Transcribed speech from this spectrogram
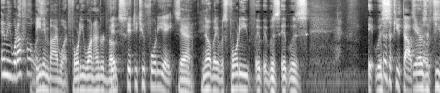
And I mean, what I thought was Beat him by what, 4,100 votes? 52-48. Yeah. No, but it was 40. It, it was, it was, it was, It was a few thousand Yeah, it was votes. a few.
